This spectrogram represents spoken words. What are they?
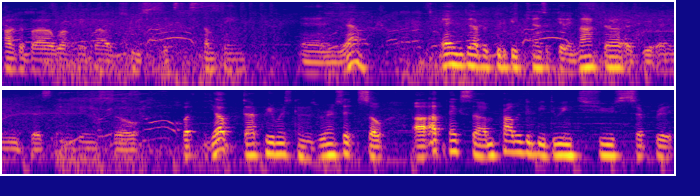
talk about roughly about 260 something, and yeah. And you do have a pretty good chance of getting knocked out if your enemy does anything, so but yep, that pretty much confirms it. So uh, up next, uh, I'm probably gonna be doing two separate.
